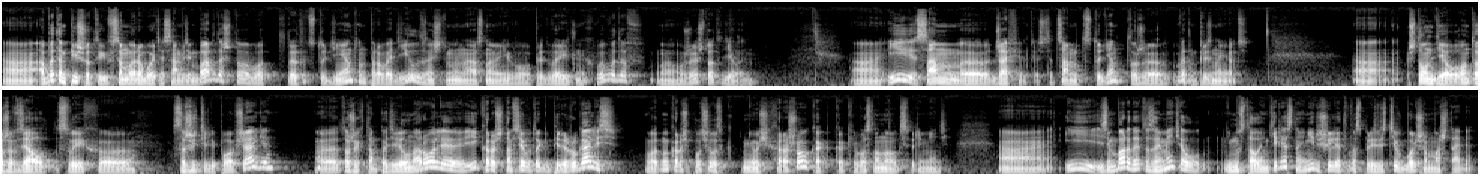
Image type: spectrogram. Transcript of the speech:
А, Об этом пишут и в самой работе сам Зимбарда, что вот этот студент, он проводил, значит, мы на основе его предварительных выводов э, уже что-то делаем. А, И сам э, Джаффи, то есть сам студент тоже в этом признается. А, Что он делал? Он тоже взял своих э, сожителей по общаге, э, тоже их там поделил на роли, и, короче, там все в итоге переругались. Вот, ну, короче, получилось не очень хорошо, как, как и в основном эксперименте. А, И Зимбарда это заметил, ему стало интересно, и они решили это воспроизвести в большем масштабе.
